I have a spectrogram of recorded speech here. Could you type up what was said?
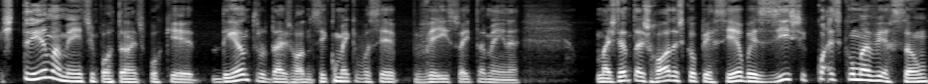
extremamente importante, porque dentro das rodas, não sei como é que você vê isso aí também, né? Mas dentro das rodas que eu percebo, existe quase que uma versão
